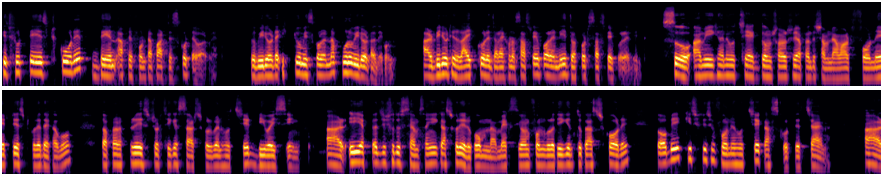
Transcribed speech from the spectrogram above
কিছু টেস্ট করে দেন আপনি ফোনটা পারচেস করতে পারবেন। তো ভিডিওটা একটু মিস করবেন না, পুরো ভিডিওটা দেখুন। আর ভিডিওটি লাইক করে যারা এখনও সাবস্ক্রাইব করেনি ঝটপট সাবস্ক্রাইব করে দিন। সো আমি এখানে হচ্ছে একদম সরাসরি আপনাদের সামনে আমার ফোনে টেস্ট করে দেখাবো। তো আপনারা প্লে স্টোর থেকে সার্চ করবেন হচ্ছে ডিভাইস ইনফো। আর এই অ্যাপটা যে শুধু স্যামসাং এই কাজ করে এরকম না। ম্যাক্সিমাম ফোনগুলোতেই কিন্তু কাজ করে। তবে কিছু, কিছু ফোনে হচ্ছে কাজ করতে চায় না। আর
